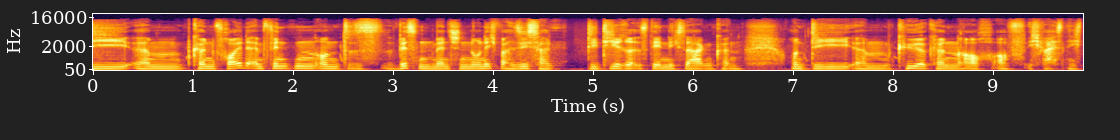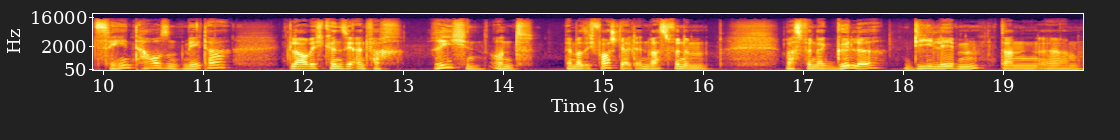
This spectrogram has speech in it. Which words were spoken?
Die ähm, können Freude empfinden und das wissen Menschen nur nicht, weil sie es halt die Tiere es denen nicht sagen können. Und die ähm, Kühe können auch auf, ich weiß nicht, 10.000 Meter, glaube ich, können sie einfach riechen. Und wenn man sich vorstellt, in was für einem, was für einer Gülle die leben, dann ähm,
